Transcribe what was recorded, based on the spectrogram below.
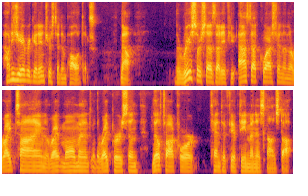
How did you ever get interested in politics? Now, the research says that if you ask that question in the right time, the right moment, with the right person, they'll talk for 10 to 15 minutes nonstop.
